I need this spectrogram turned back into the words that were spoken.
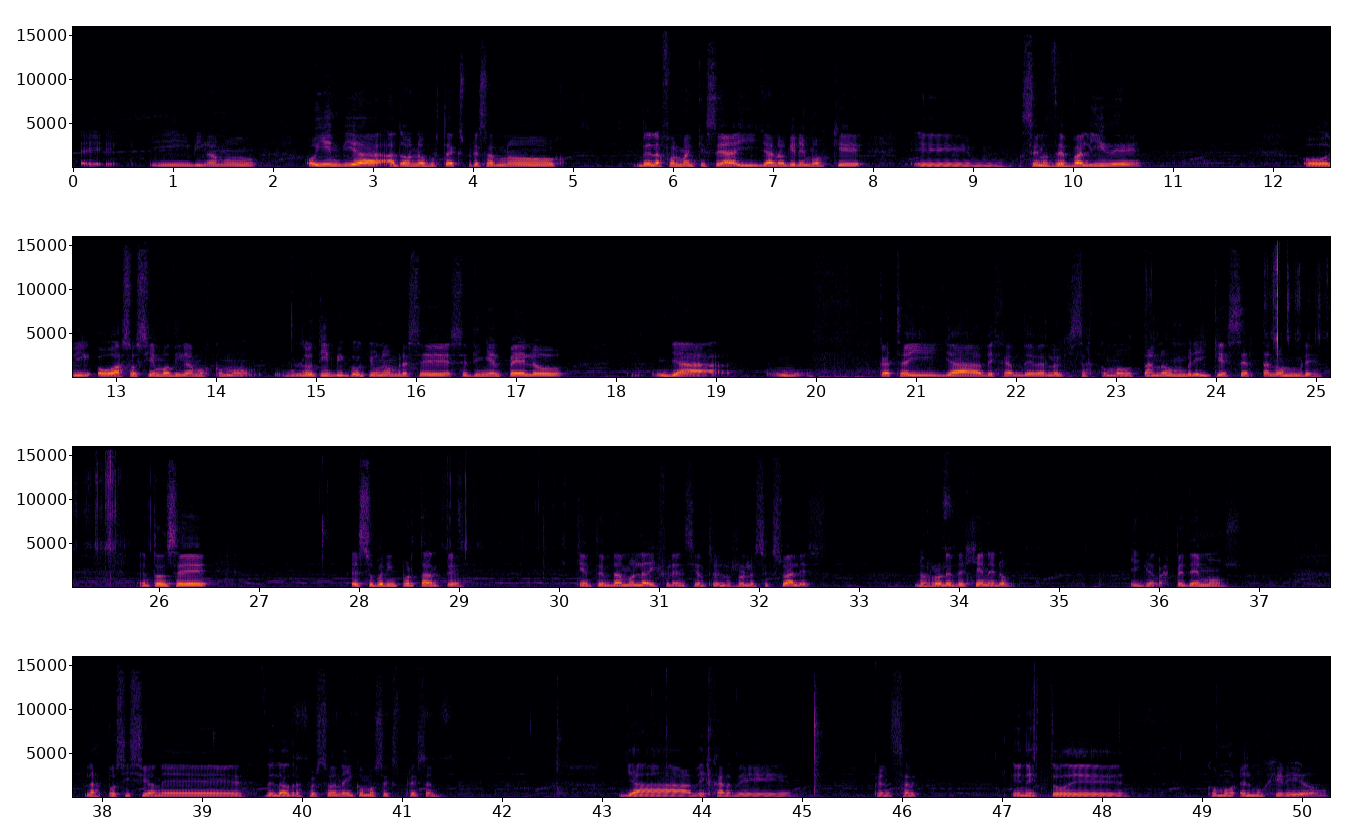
eh, y digamos, hoy en día a todos nos gusta expresarnos de la forma en que sea y ya no queremos que eh, se nos desvalide o, o, asociemos, digamos, como lo típico, que un hombre se, se tiñe el pelo, ya ¿cachai? Ya dejan de verlo quizás como tan hombre. ¿Y qué es ser tan hombre? Entonces, es súper importante que entendamos la diferencia entre los roles sexuales, los roles de género, y que respetemos las posiciones de las otras personas y cómo se expresan. Ya dejar de pensar en esto de como el mujereo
